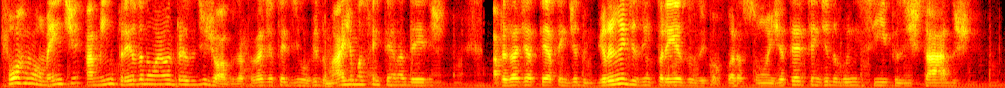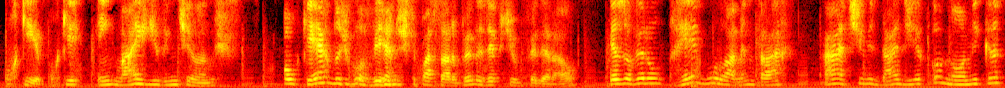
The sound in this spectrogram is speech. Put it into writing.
Formalmente, a minha empresa não é uma empresa de jogos, apesar de eu ter desenvolvido mais de uma centena deles, apesar de eu ter atendido grandes empresas e corporações, de ter atendido municípios, estados. Por quê? Porque em mais de 20 anos, qualquer dos governos que passaram pelo Executivo Federal resolveram regulamentar a atividade econômica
